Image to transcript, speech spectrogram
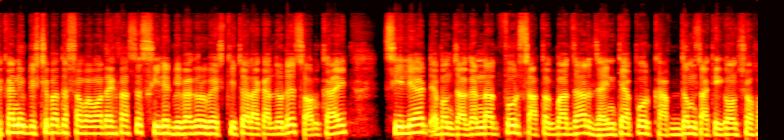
এখানে বৃষ্টিপাতের সম্ভাবনা দেখা যাচ্ছে। সিলেট বিভাগেরও বেশ কিছু এলাকা জুড়ে সরকাই সিলেট এবং জগন্নাথপুর চাতকবাজার জাইন্তিয়াপুর, কাপদম, চাকিগঞ্জ সহ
